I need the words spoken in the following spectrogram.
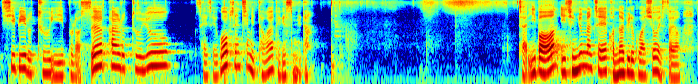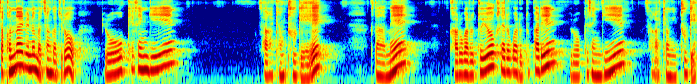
12루트 2 플러스 8루트 6 세제곱 센티미터가 되겠습니다. 자, 2번 이 직육면체의 건널비를 구하시오 했어요. 자, 건널비는 마찬가지로 이렇게 생긴 사각형 두 개. 그 다음에 가로가 루트 6, 세로가 루트 8인 이렇게 생긴 사각형이 두 개.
